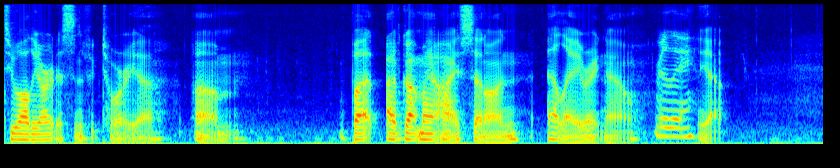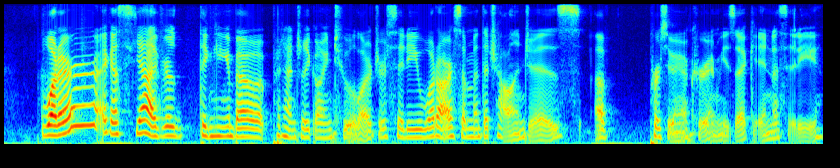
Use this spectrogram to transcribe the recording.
to all the artists in Victoria. Um, but I've got my eyes set on LA right now. Really? Yeah. What are, I guess, yeah, if you're thinking about potentially going to a larger city, what are some of the challenges of pursuing a career in music in a city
